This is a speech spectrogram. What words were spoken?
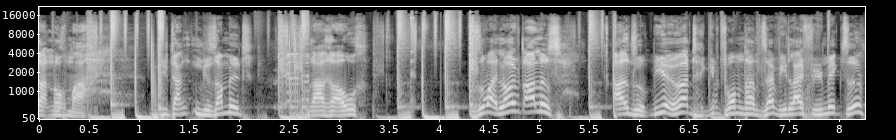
Gerade nochmal. Gedanken gesammelt. Sprache auch. Soweit läuft alles. Also, wie ihr hört, gibt es momentan sehr viel Live-Remixe.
